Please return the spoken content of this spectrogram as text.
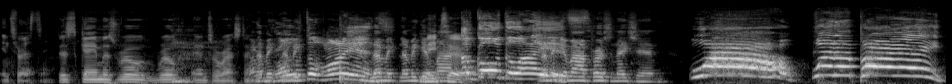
Interesting. this game is real, real interesting. Let me, Going let me, with the Lions. let me, let me get Me my, too. I'm going with the Lions. let me get my impersonation. Wow! What a play!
